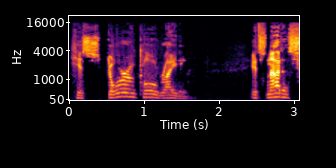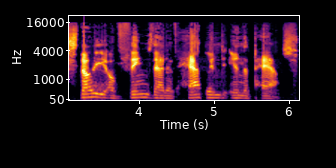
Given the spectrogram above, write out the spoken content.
historical writing. It's not a study of things that have happened in the past.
